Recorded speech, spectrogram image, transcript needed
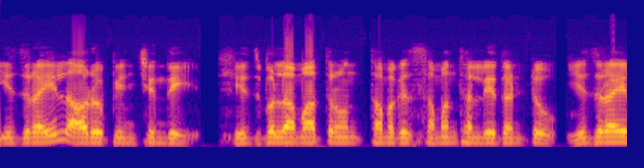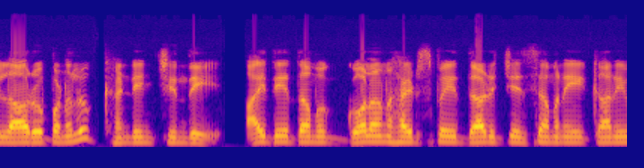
ఇజ్రాయిల్ ఆరోపించింది. హిజ్బుల్లా మాత్రం తమకు సంబంధం లేదంటూ ఇజ్రాయిల్ ఆరోపణలు ఖండించింది. అయితే తాము గోలాన్ హైట్స్ పై దాడి చేశామని కానీ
